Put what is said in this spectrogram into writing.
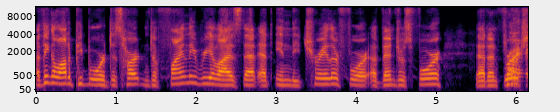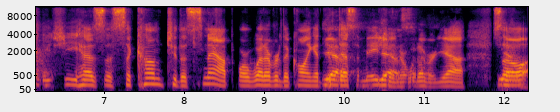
I think a lot of people were disheartened to finally realize that at in the trailer for Avengers 4 that unfortunately she has uh, succumbed to the snap or whatever they're calling it, the Yes, decimation or whatever. Yeah. So,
